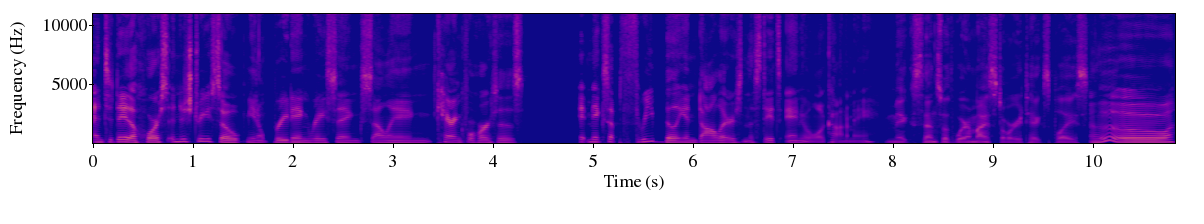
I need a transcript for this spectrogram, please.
And today, the horse industry, so, you know, breeding, racing, selling, caring for horses, it makes up $3 billion in the state's annual economy. Makes sense with where my story takes place. Ooh.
